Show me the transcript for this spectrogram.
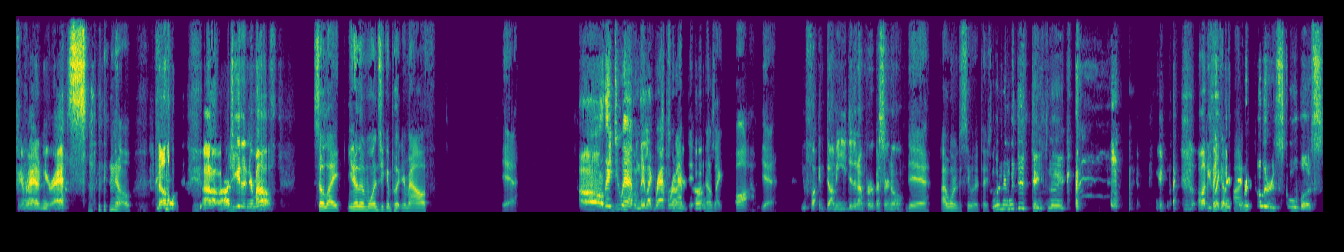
Have you ever had it in your ass? no. No. oh, how'd you get it in your mouth? So like, you know the ones you can put in your mouth? Yeah. Oh, they do have them. They like wrap around your And I was like, oh, yeah. You fucking dummy. You did it on purpose or no? Yeah. I wanted to see what it tastes like. Wonder what this tastes like. oh, think like, I'm my fine." favorite color is school bus.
